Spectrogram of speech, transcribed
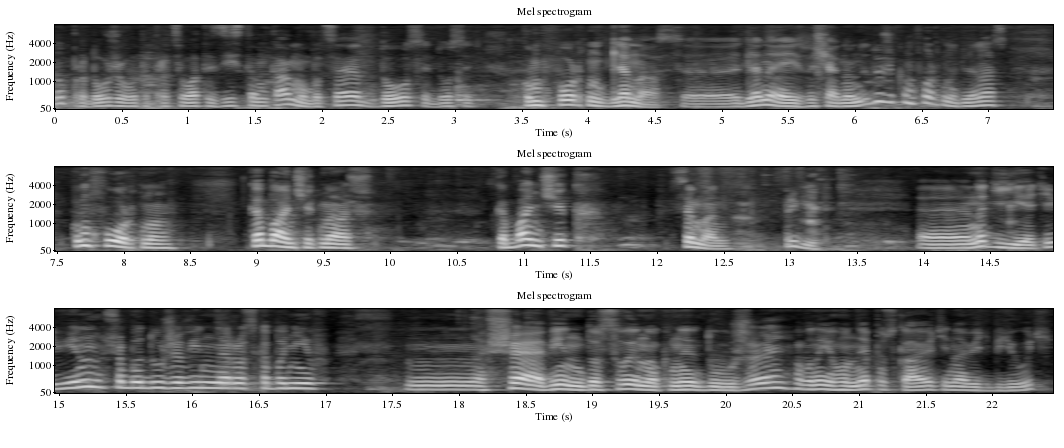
ну, продовжувати працювати зі станками, бо це досить-досить комфортно для нас. Е, Для неї, звичайно, не дуже комфортно, для нас комфортно. Кабанчик наш. Кабанчик Семен. Привіт. Е, на дієті він, щоб дуже він не розкабанів. Ще він до свинок не дуже, вони його не пускають і навіть б'ють.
